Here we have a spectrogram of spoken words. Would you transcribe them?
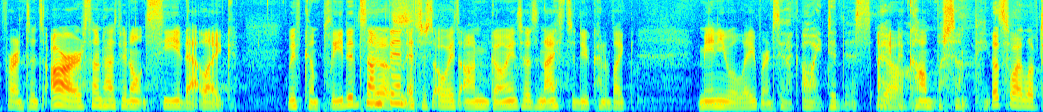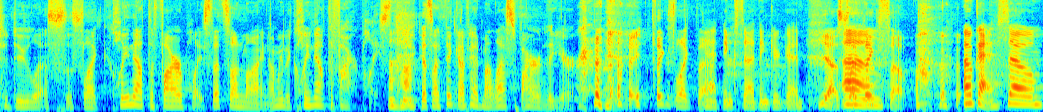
for instance, ours, sometimes we don't see that like we've completed something. Yes. It's just always ongoing. So it's nice to do kind of like manual labor and see like, oh, I did this. Yeah. I accomplished something. That's why I love to-do lists. It's like clean out the fireplace. That's on mine. I'm going to clean out the fireplace Uh-huh. because I think I've had my last fire of the year. Things like yeah, I think so. I think you're good. Yes, I think Um, so. Okay, so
